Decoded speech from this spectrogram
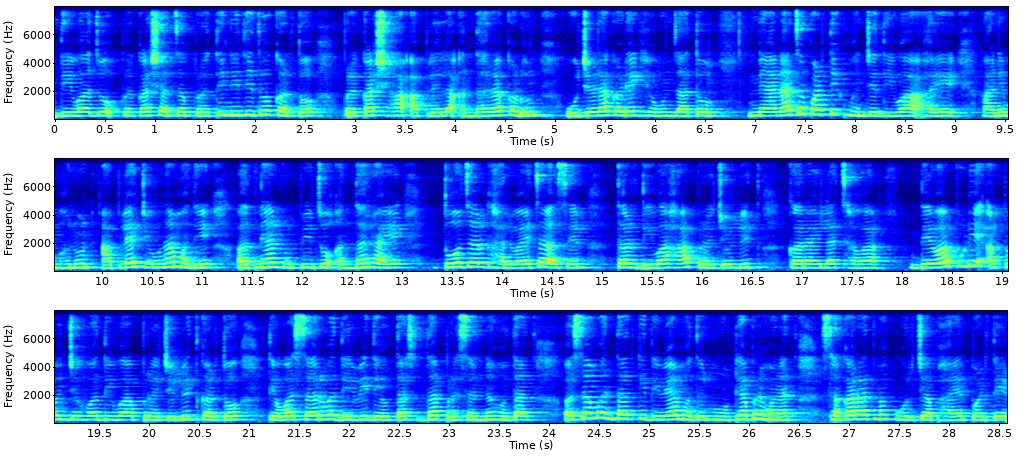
दिवा जो प्रकाशाचं प्रतिनिधित्व करतो प्रकाश हा आपल्याला अंधाराकडून उजेडाकडे घेऊन जातो. ज्ञानाचं प्रतीक म्हणजे दिवा आहे आणि म्हणून आपल्या जीवनामध्ये अज्ञानरूपी जो अंधार आहे तो जर घालवायचा असेल तर दिवा हा प्रज्वलित करायलाच हवा. देवापुढे आपण जेव्हा दिवा प्रज्वलित करतो तेव्हा सर्व देवी देवतासुद्धा प्रसन्न होतात. असं म्हणतात की दिव्यामधून मोठ्या प्रमाणात सकारात्मक ऊर्जा बाहेर पडते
